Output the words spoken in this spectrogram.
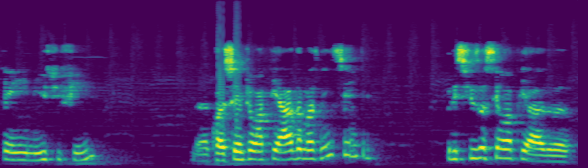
tem início e fim. Né? Quase sempre é uma piada, mas nem sempre precisa ser uma piada.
